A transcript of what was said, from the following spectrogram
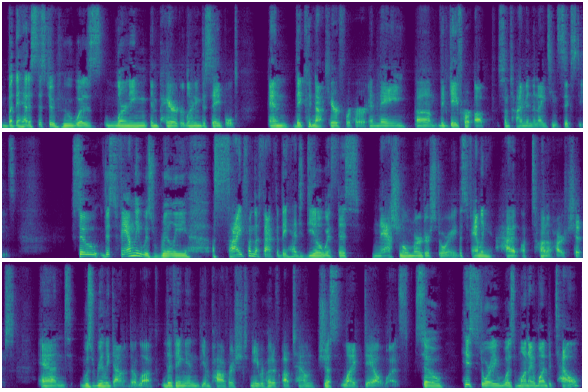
but they had a sister who was learning impaired or learning disabled and they could not care for her and they um, they gave her up sometime in the 1960s so this family was really aside from the fact that they had to deal with this national murder story this family had a ton of hardships and was really down on their luck living in the impoverished neighborhood of uptown just like dale was so his story was one i wanted to tell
